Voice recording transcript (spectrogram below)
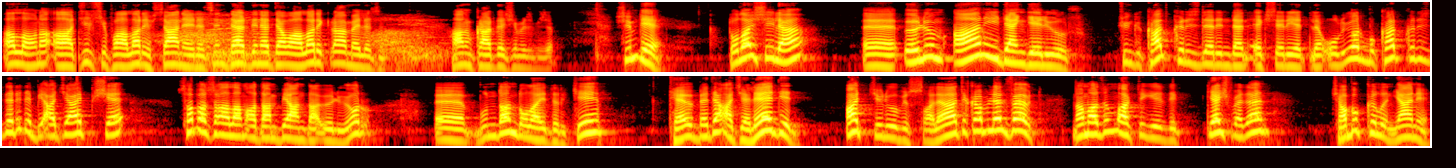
Allah ona acil şifalar ihsan eylesin. Derdine devalar ikram eylesin. Hanım kardeşimiz bize. Şimdi dolayısıyla e, ölüm aniden geliyor. Çünkü kalp krizlerinden ekseriyetle oluyor. Bu kalp krizleri de bir acayip bir şey. Sapasağlam adam bir anda ölüyor. E, bundan dolayıdır ki tevbede acele edin. Accilu bis salati kablel fevt. Namazın vakti girdik. Geçmeden çabuk kılın. Yani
